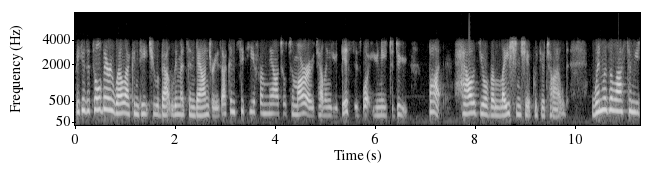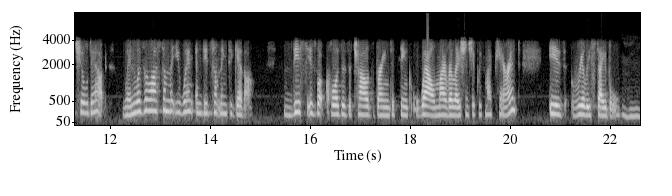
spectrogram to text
Because it's all very well I can teach you about limits and boundaries. I can sit here from now till tomorrow telling you this is what you need to do. But how's your relationship with your child? When was the last time you chilled out? When was the last time that you went and did something together? This is what causes a child's brain to think, wow, my relationship with my parent is really stable. Mm-hmm.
